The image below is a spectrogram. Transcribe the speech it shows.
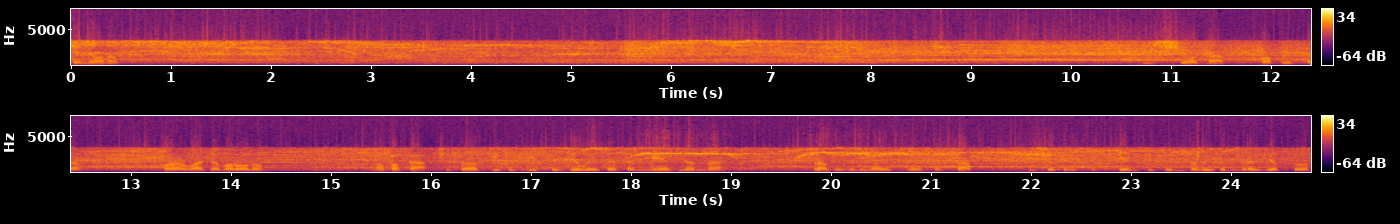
Семенов. Еще одна попытка прорвать оборону. Но пока чехословацкие хоккеисты делают это медленно. Правда, заменяют свой состав. Еще 37 секунд до выхода Дроздецкого.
